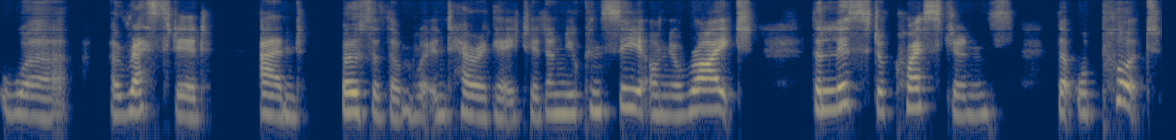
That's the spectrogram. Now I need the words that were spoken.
were arrested and both of them were interrogated. And you can see on your right the list of questions that were put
